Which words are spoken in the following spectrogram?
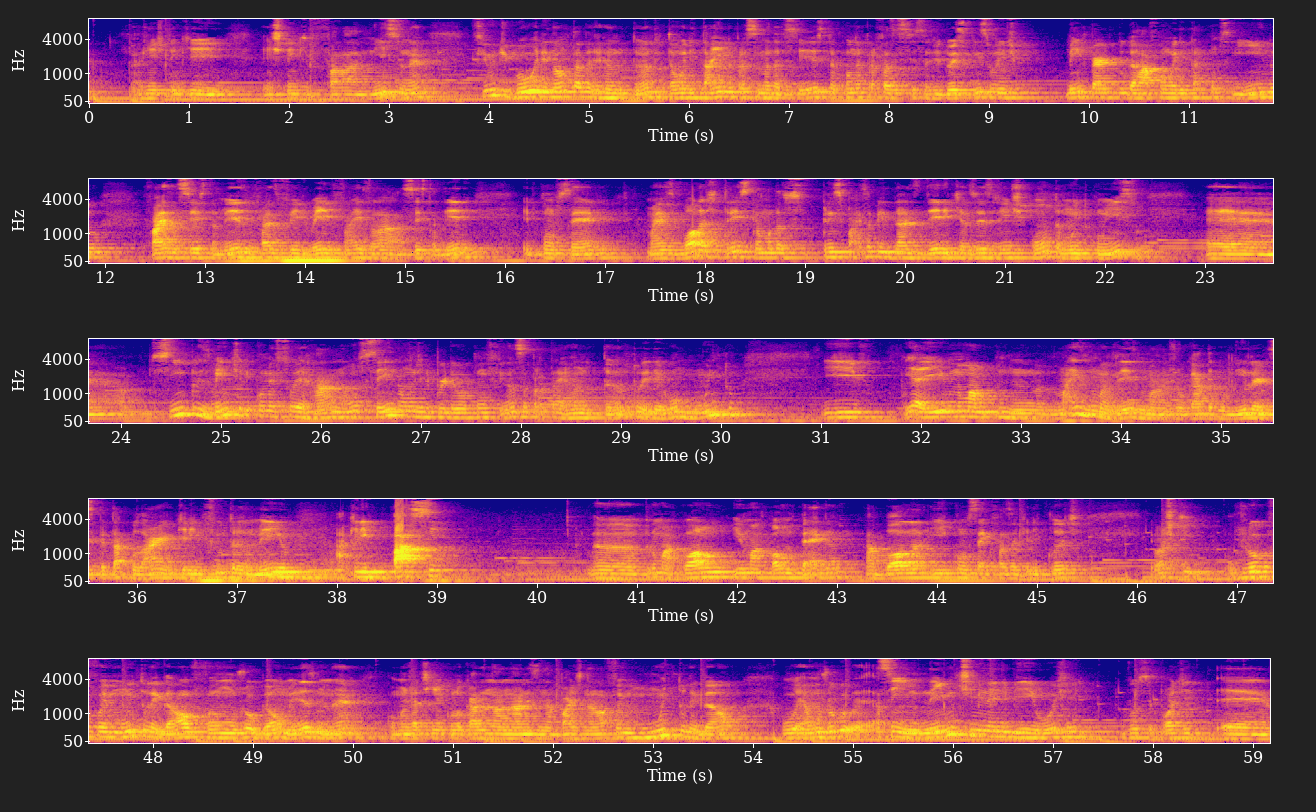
A gente tem que a gente tem que falar nisso, né? Field goal ele não tá errando tanto, então ele tá indo para cima da cesta. Quando é para fazer cesta de dois, principalmente bem perto do garrafão, ele tá conseguindo. Faz a cesta mesmo, faz o fadeaway, faz lá a cesta dele, ele consegue. Mas bola de três, que é uma das principais habilidades dele, que às vezes a gente conta muito com isso, é... simplesmente ele começou a errar. Não sei de onde ele perdeu a confiança para estar tá errando tanto. Ele errou muito. E, e aí, numa, mais uma vez, uma jogada do Lillard espetacular, que ele infiltra no meio, aquele passe uh, para o McCollum e o McCollum pega a bola e consegue fazer aquele clutch. Eu acho que o jogo foi muito legal, foi um jogão mesmo, né? Como eu já tinha colocado na análise na página lá, foi muito legal. É um jogo, assim, nenhum time da NBA hoje você pode, é,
